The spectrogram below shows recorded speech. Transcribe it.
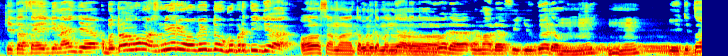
kita tagin aja kebetulan gue nggak sendiri waktu itu gue bertiga Oh sama teman-teman bertiga, ada temen lo. gue ada Emma Davi juga ada Uki Mhm, mhm. ya kita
